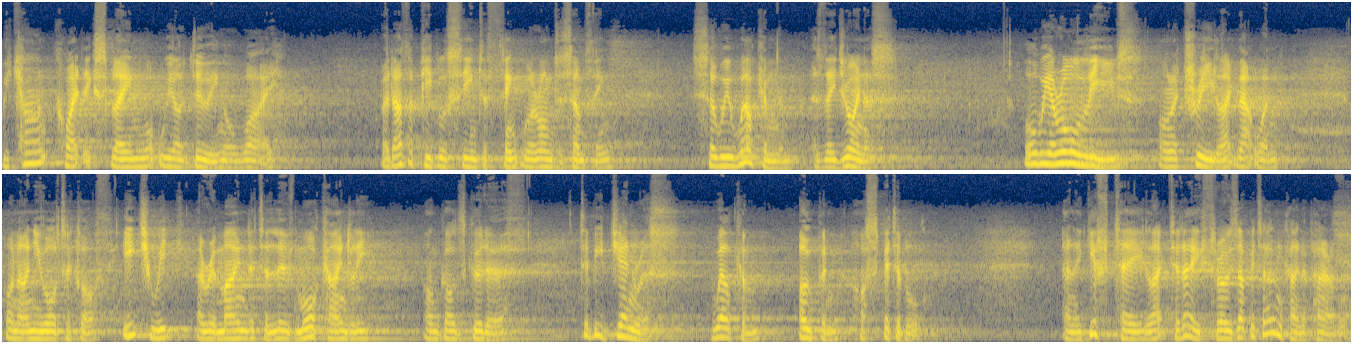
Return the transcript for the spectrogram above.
we can't quite explain what we are doing or why. But other people seem to think we're onto something, so we welcome them as they join us. Or we are all leaves on a tree like that one on our new altar cloth. Each week, a reminder to live more kindly on God's good earth, to be generous, welcome, open, hospitable. And a gift day like today throws up its own kind of parable.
